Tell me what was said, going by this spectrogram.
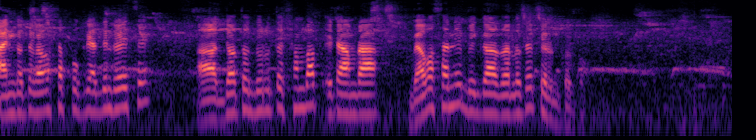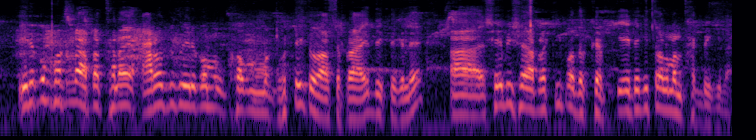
আইনগত ব্যবস্থা প্রক্রিয়াধীন রয়েছে। যত দ্রুত সম্ভব এটা আমরা ব্যবস্থা নিয়ে বিজ্ঞ আদালতে প্রেরণ করব। এরকম ঘটনা আপনার থানায় আরও যদি এরকম ঘটতেই তো আছে প্রায় দেখতে গেলে সে বিষয়ে আপনার কি পদক্ষেপ এটা কি চলমান থাকবে কিনা?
